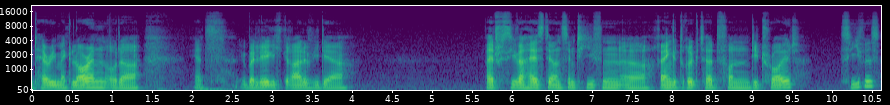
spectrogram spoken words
Terry McLaurin oder jetzt überlege ich gerade, wie der Wide Receiver heißt, der uns in Tiefen äh, reingedrückt hat von Detroit. Cephas?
